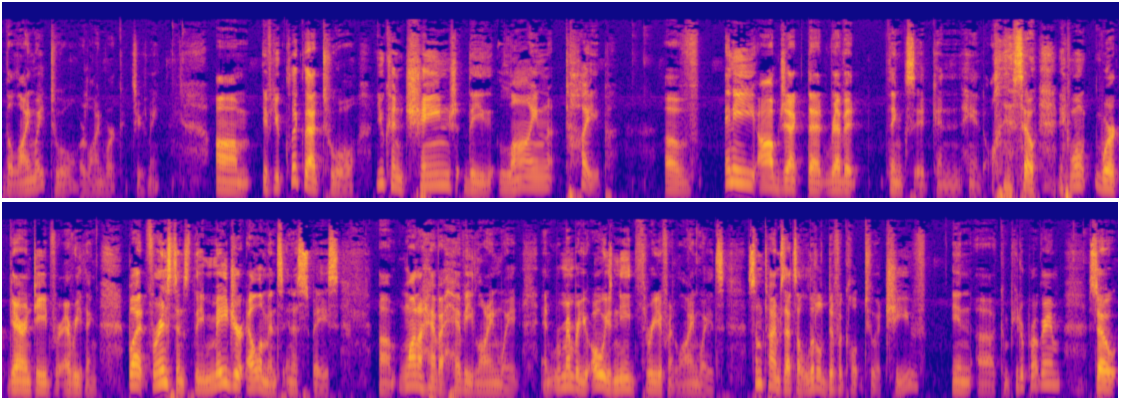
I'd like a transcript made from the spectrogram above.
the Line Weight tool, or Line Work, excuse me. Um, if you click that tool, you can change the line type of any object that Revit thinks it can handle. so it won't work guaranteed for everything. But for instance, the major elements in a space um, want to have a heavy line weight. And remember, you always need three different line weights. Sometimes that's a little difficult to achieve in a computer program. So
